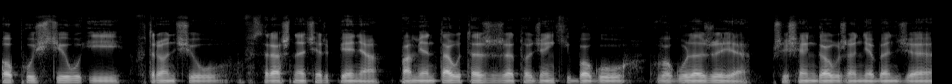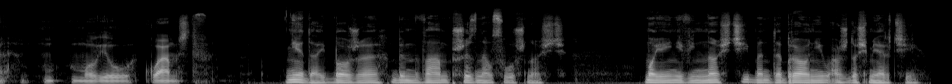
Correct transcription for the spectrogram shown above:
opuścił i wtrącił w straszne cierpienia. Pamiętał też, że to dzięki Bogu w ogóle żyje. Przysięgał, że nie będzie mówił kłamstw. Nie daj Boże, bym wam przyznał słuszność. Mojej niewinności będę bronił aż do śmierci.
